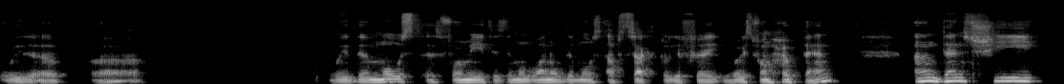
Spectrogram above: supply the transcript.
with the, uh, with the most, uh, for me, it is the one of the most abstract calligraphy works from her pen. And then she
